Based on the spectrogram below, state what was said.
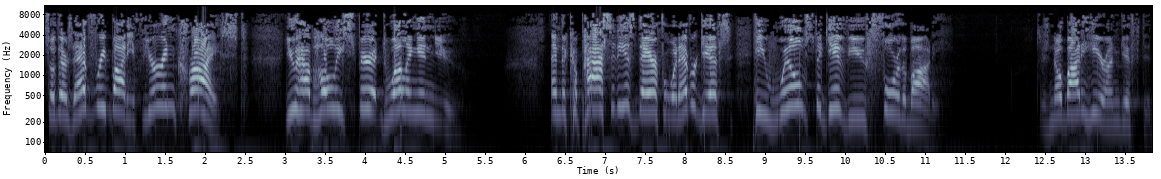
So there's everybody. If you're in Christ, you have Holy Spirit dwelling in you. And the capacity is there for whatever gifts He wills to give you for the body. There's nobody here ungifted.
